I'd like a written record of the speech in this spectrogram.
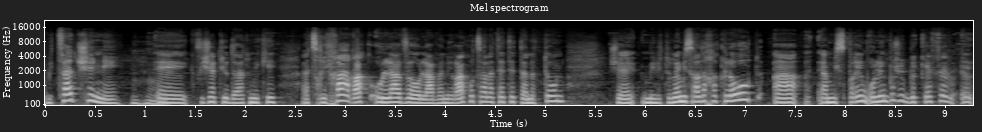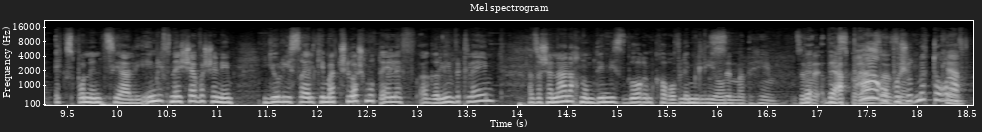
מצד שני, mm-hmm. אה, כפי שאת יודעת, מיקי, הצריכה רק עולה ועולה, ואני רק רוצה לתת את הנתון, שמנתוני משרד החקלאות, המספרים עולים פשוט בקצב אקספוננציאלי. אם לפני שבע שנים הגיעו לישראל כמעט 300 אלף עגלים וטלאים, אז השנה אנחנו עומדים לסגור עם קרוב למיליון. זה מדהים. זה והפער הוא פשוט מטורף. כן.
